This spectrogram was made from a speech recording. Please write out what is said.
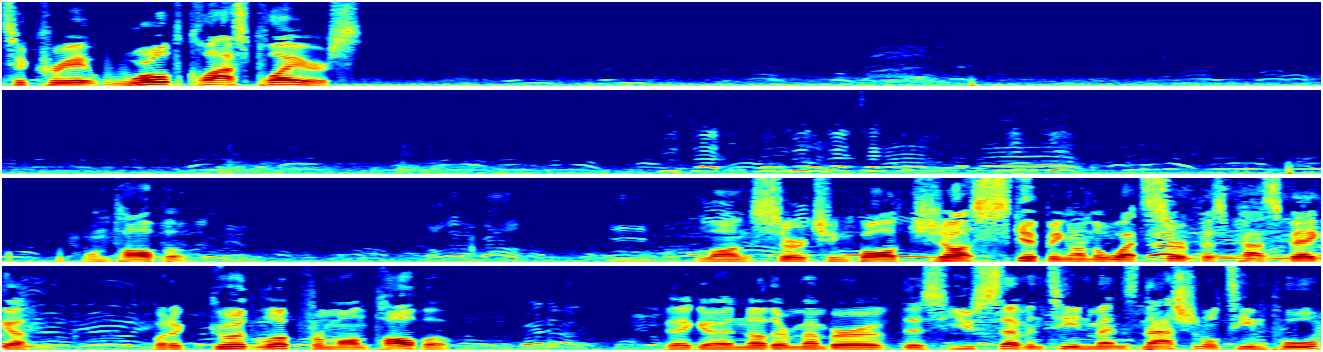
to create world class players. Montalvo. Long searching ball just skipping on the wet surface past Vega, but a good look from Montalvo. Vega, another member of this U17 men's national team pool.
